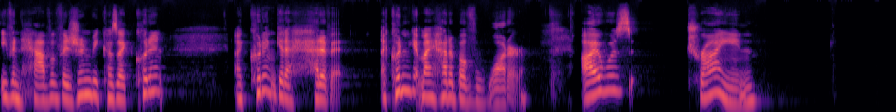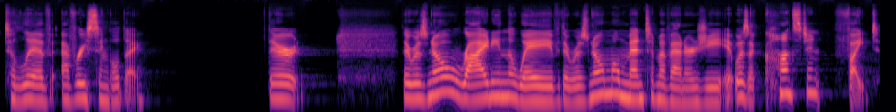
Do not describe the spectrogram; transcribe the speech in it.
even have a vision because I couldn't I couldn't get ahead of it. I couldn't get my head above water. I was trying to live every single day. There there was no riding the wave, there was no momentum of energy. It was a constant fight.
